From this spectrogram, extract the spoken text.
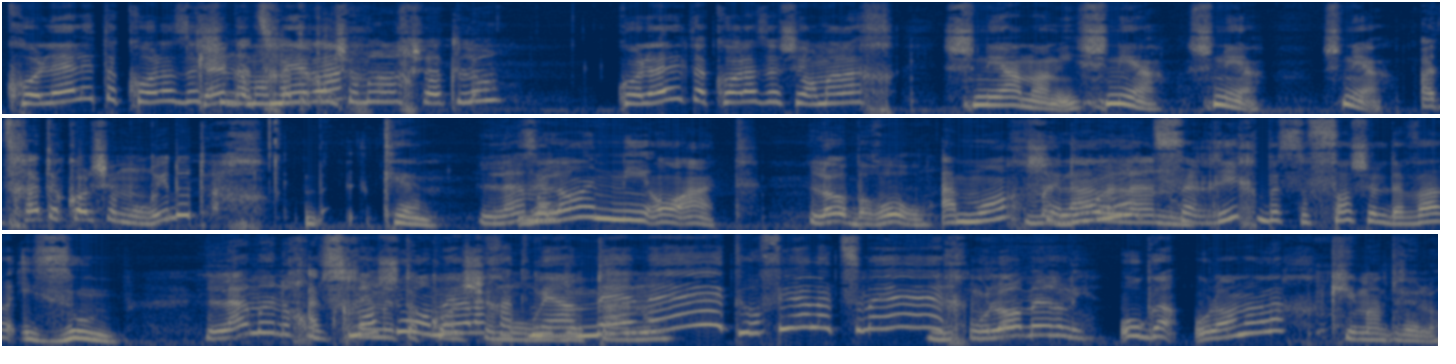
כולל את הקול הזה כן, שגם את צריכה את אומר הכל לך, שאומר לך שאת לא? כולל את הקול הזה שאומר לך, שנייה ממי, שנייה, שנייה, שנייה. את צריכה את הקול שמוריד אותך? כן. למה? זה לא אני או את. לא, ברור. המוח שלנו לנו? צריך בסופו של דבר איזון. למה אנחנו אז צריכים כמו את שהוא אומר הקול לך, את שמוריד אותנו? מאמנת, תעופי על עצמך. הוא לא אומר לי. הוא גם, הוא לא אומר לך? כמעט ולא.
